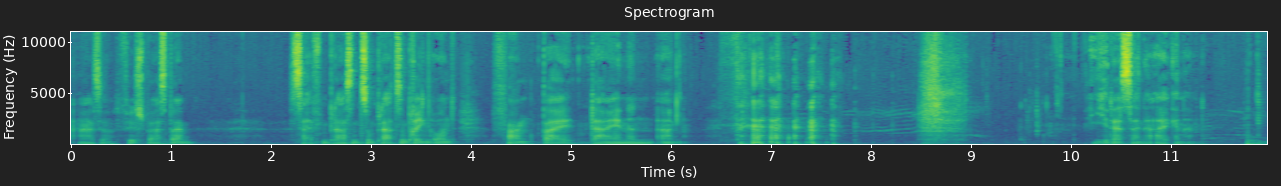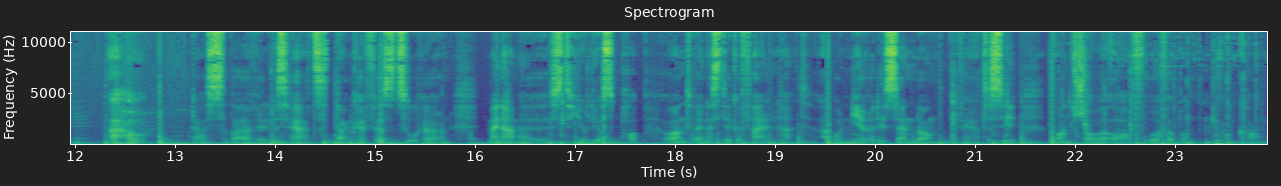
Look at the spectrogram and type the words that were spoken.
Also viel Spaß beim Seifenblasen zum Platzen bringen und fang bei deinen an. Jeder seine eigenen. Aho. Das war Wildes Herz. Danke fürs Zuhören. Mein Name ist Julius Popp und wenn es dir gefallen hat, abonniere die Sendung, bewerte sie und schaue auf urverbunden.com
